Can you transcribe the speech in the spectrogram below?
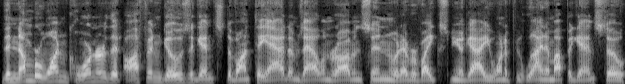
the number one corner that often goes against Davante Adams, Allen Robinson, whatever Vikes you know guy you want to line him up against. So,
